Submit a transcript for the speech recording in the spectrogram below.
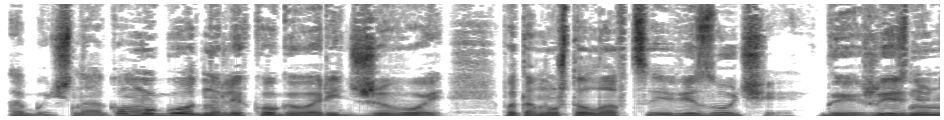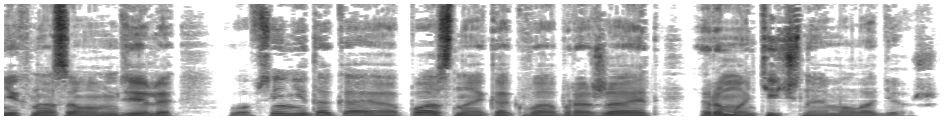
Обычно о ком угодно легко говорить «живой», потому что ловцы везучие, да и жизнь у них на самом деле вовсе не такая опасная, как воображает романтичная молодежь.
